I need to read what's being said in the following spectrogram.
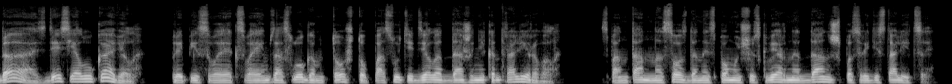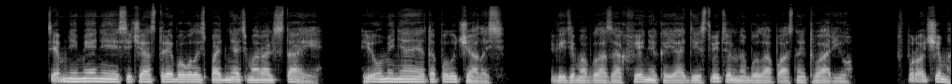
Да, здесь я лукавил, приписывая к своим заслугам то, что, по сути дела, даже не контролировал. Спонтанно созданный с помощью скверны данж посреди столицы. Тем не менее, сейчас требовалось поднять мораль стаи, и у меня это получалось. Видимо, в глазах Феника я действительно был опасной тварью. Впрочем,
